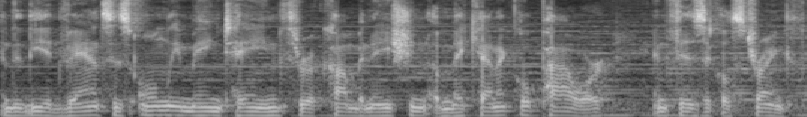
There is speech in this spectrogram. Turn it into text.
and that the advance is only maintained through a combination of mechanical power and physical strength.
